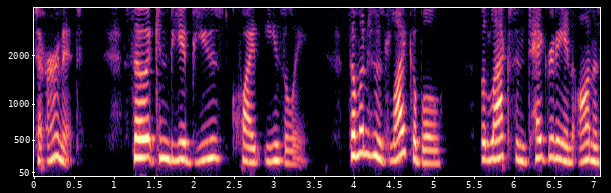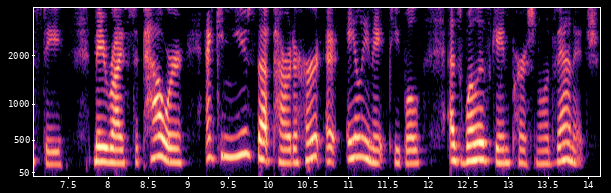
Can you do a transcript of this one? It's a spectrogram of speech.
to earn it. So it can be abused quite easily. Someone who's likable but lacks integrity and honesty may rise to power and can use that power to hurt or alienate people as well as gain personal advantage.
